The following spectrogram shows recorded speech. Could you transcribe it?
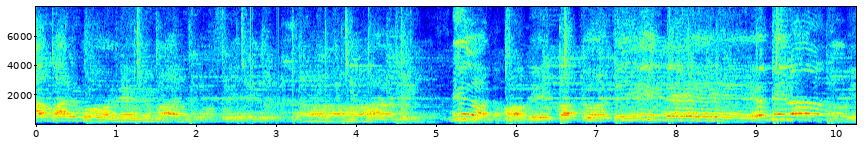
আমার মনের মানুষের মিলন হবে মিলন হবে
